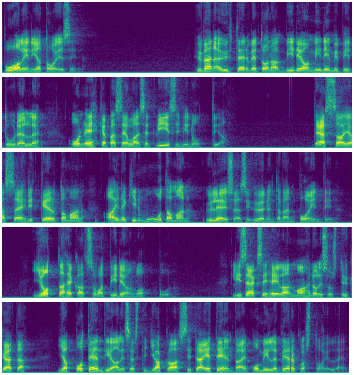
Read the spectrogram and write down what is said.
puolin ja toisin. Hyvänä yhteenvetona videon minimipituudelle on ehkäpä sellaiset viisi minuuttia. Tässä ajassa ehdit kertomaan ainakin muutaman yleisöäsi hyödyntävän pointin, jotta he katsovat videon loppuun. Lisäksi heillä on mahdollisuus tykätä ja potentiaalisesti jakaa sitä eteenpäin omille verkostoilleen.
